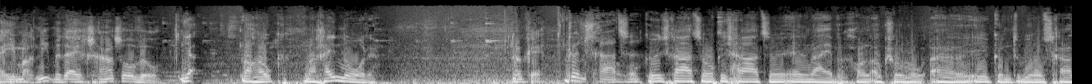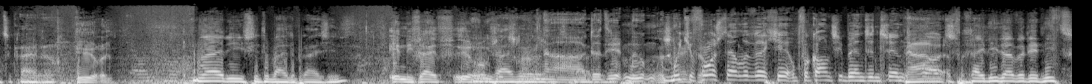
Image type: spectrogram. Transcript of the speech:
En je mag niet met eigen schaatsen of wel? Ja, mag ook. Maar geen noorden. Oké. Kunstschaatsen. Kunstschaatsen, hockeyschaatsen. En wij hebben gewoon ook zo'n... eh, je kunt bij ons schaatsen krijgen. Huren. Nee, die zitten bij de prijs in. In die 5 euro In die zit vijf schaatsen. euro. Nou, dat, is- mo- is moet je voorstellen dat je op vakantie bent in het centrum. Ja, vergeet niet dat we dit niet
